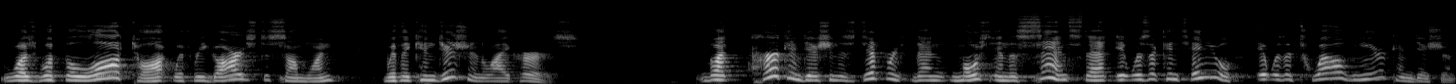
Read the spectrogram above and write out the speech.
was what the law taught with regards to someone with a condition like hers. But her condition is different than most in the sense that it was a continual, it was a 12 year condition.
